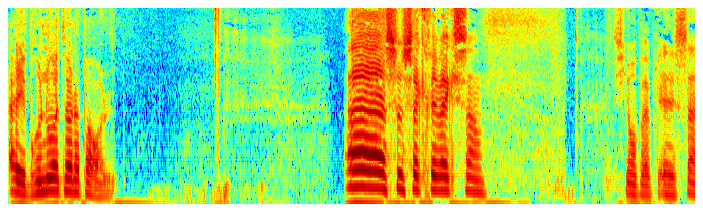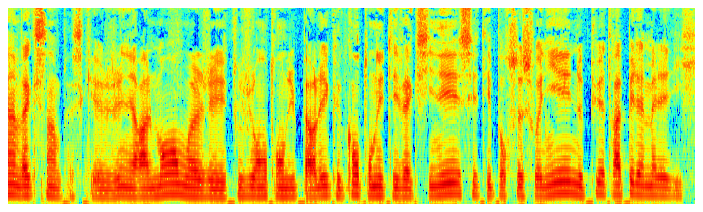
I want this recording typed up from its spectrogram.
Allez, Bruno, à toi la parole. Ah, ce sacré vaccin. Si on peut appeler ça un vaccin, parce que généralement, moi j'ai toujours entendu parler que quand on était vacciné, c'était pour se soigner, ne plus attraper la maladie.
